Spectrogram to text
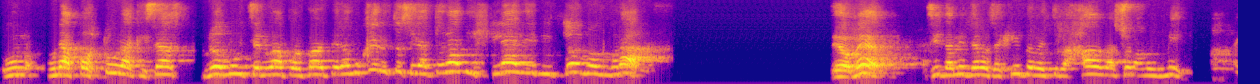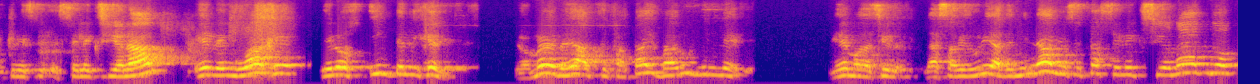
una postura quizás no muy celular por parte de la mujer. Entonces la Torah Bichlal evitó nombrar de Homer. Así también tenemos escrito Hay que seleccionar el lenguaje de los inteligentes. De Homer, Barul Queremos decir, la sabiduría de mis labios está seleccionando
